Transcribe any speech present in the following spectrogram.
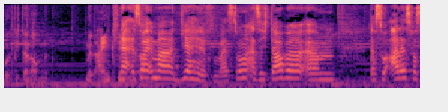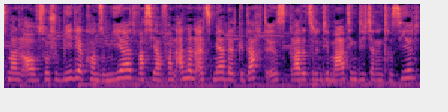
wo ich mich dann auch mit, mit einklinge. Ja, es soll immer dir helfen, weißt du? Also ich glaube, ähm, dass so alles, was man auf Social Media konsumiert, was ja von anderen als Mehrwert gedacht ist, gerade zu den Thematiken, die dich dann interessiert,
